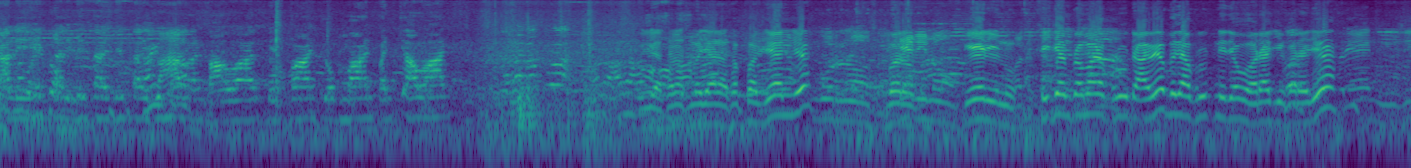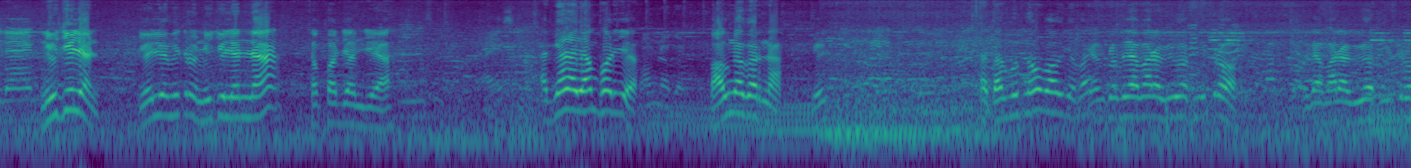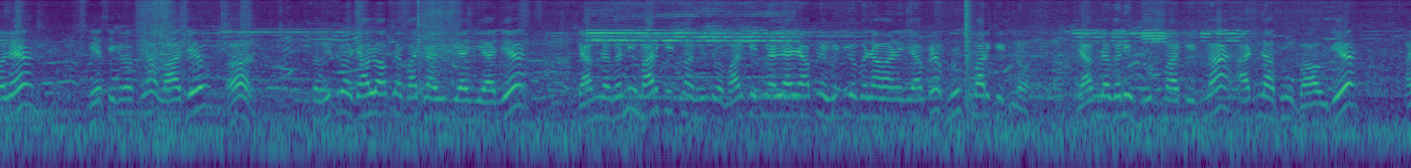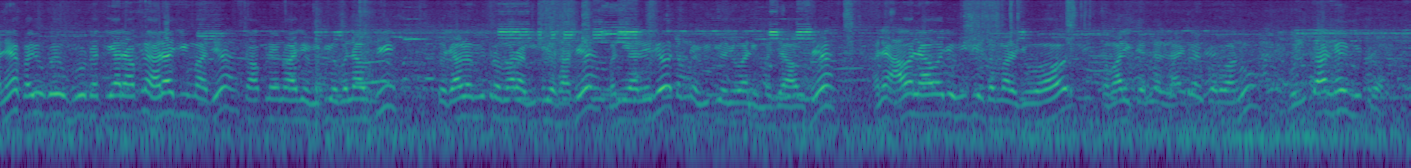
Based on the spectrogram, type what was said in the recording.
ચાલીસ એકતાલીસ બેતાલીસ તેતાલીસ બાવન ત્રેપન ચોપન પંચાવન સરસ મજાના સફરજન છે કેરીનો. સિઝન પ્રમાણે ફ્રૂટ આવે બધા ફ્રૂટની તેઓ હરાજી કરે છે. ન્યુઝીલેન્ડ ન્યુઝીલેન્ડ જોઈ મિત્રો ન્યુઝીલેન્ડના સફરજન છે આ. આ ક્યાંના જામફળ છે? ભાવનગરના. આ તરબૂચ નો ભાવ છે ભાઈ. એમ તો બધા મારા વિવસ મિત્રો? બધા મારા વિવસ મિત્રોને જય શ્રી કૃષ્ણ, મહાદેવ, હર. તો મિત્રો, ચાલો આપણે પાછા આવી ગયા છીએ આજે જામનગરની માર્કેટમાં. મિત્રો, માર્કેટમાં એટલે આજે આપણે વીડિયો બનાવવાની છે. આપણે ફ્રૂટ માર્કેટનો. જામનગરની ફ્રૂટ માર્કેટમાં આજના શું ભાવ છે અને કયું કયું ફ્રૂટ અત્યારે આપણે હરાજીમાં છે. તો આપણે એનો આજે વીડિયો બનાવશી. તો ચાલો મિત્રો, મારા વીડિયો સાથે બન્યા રહેજો. તમને વીડિયો જોવાની મજા આવશે. અને આવા ને આવા જો વીડિયો તમારે જોવા હોય, તો મારી ચેનલ લાઈક કરવાનું ભૂલતા નહીં, મિત્રો.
